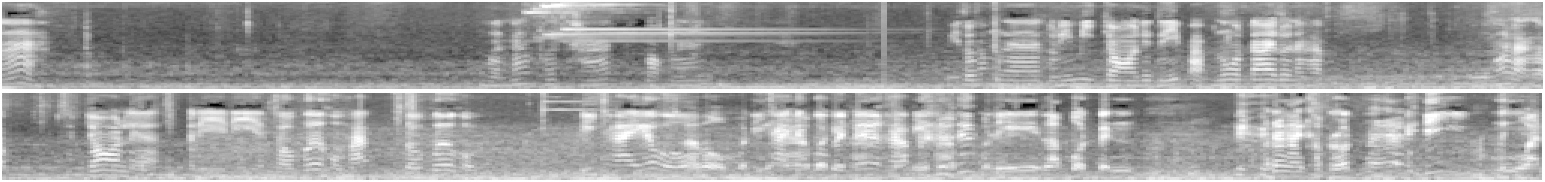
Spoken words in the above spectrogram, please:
น่าเหมือนนั่งเฟิร์สคลาสบอกเลย มีโต๊ะทำงานตัวนี้มีจอด้วยตัวนี้ปรับนวดได้ด้วยนะครับโอ้ข้างหลังแบบสุดยอดเลยอะพอดีนี่โซเฟอร์ผมครับโซเฟอร์ผมพี่ชัยครับผมครับผมสวัสดีพี่คชัรัยบจากโกเบนเดอร์ครับ สวัสดีครับ วันนี้รับบทเป็นพนักงานขับรถนะฮะหนึ่งวัน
